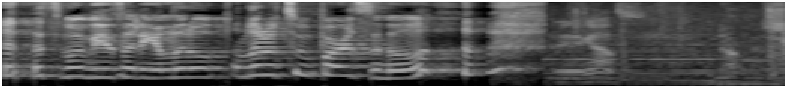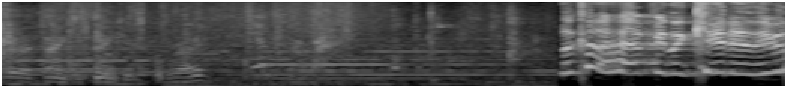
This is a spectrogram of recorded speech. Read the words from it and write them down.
this movie is hitting a little a little too personal. Anything else? No, that's good. Thank you, thank you. You ready? Look how happy the kid is. Even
